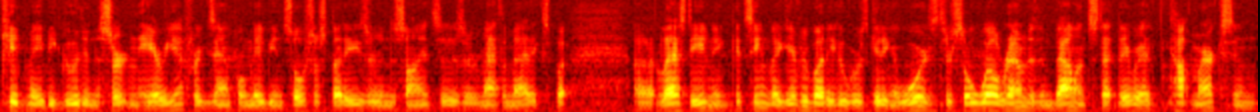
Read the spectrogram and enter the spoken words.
kid may be good in a certain area, for example, maybe in social studies or in the sciences or mathematics, but uh, last evening it seemed like everybody who was getting awards, they're so well-rounded and balanced that they were at top marks in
